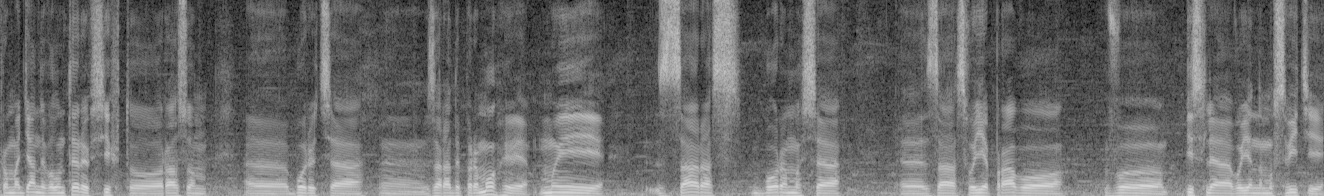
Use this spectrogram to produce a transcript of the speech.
громадяни, волонтери, всі, хто разом е, борються е, заради перемоги. Ми зараз боремося е, за своє право в післявоєнному світі.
